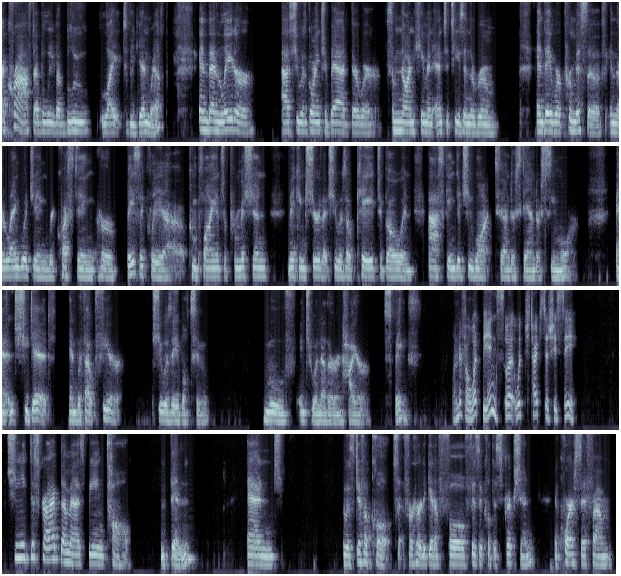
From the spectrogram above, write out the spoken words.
a craft, I believe, a blue light to begin with. And then later, as she was going to bed, there were some non human entities in the room and they were permissive in their languaging, requesting her basically uh, compliance or permission, making sure that she was okay to go and asking, did she want to understand or see more? And she did. And without fear, she was able to move into another and higher space. Wonderful. What beings, what which types did she see? She described them as being tall, thin. And it was difficult for her to get a full physical description. Of course, if um,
